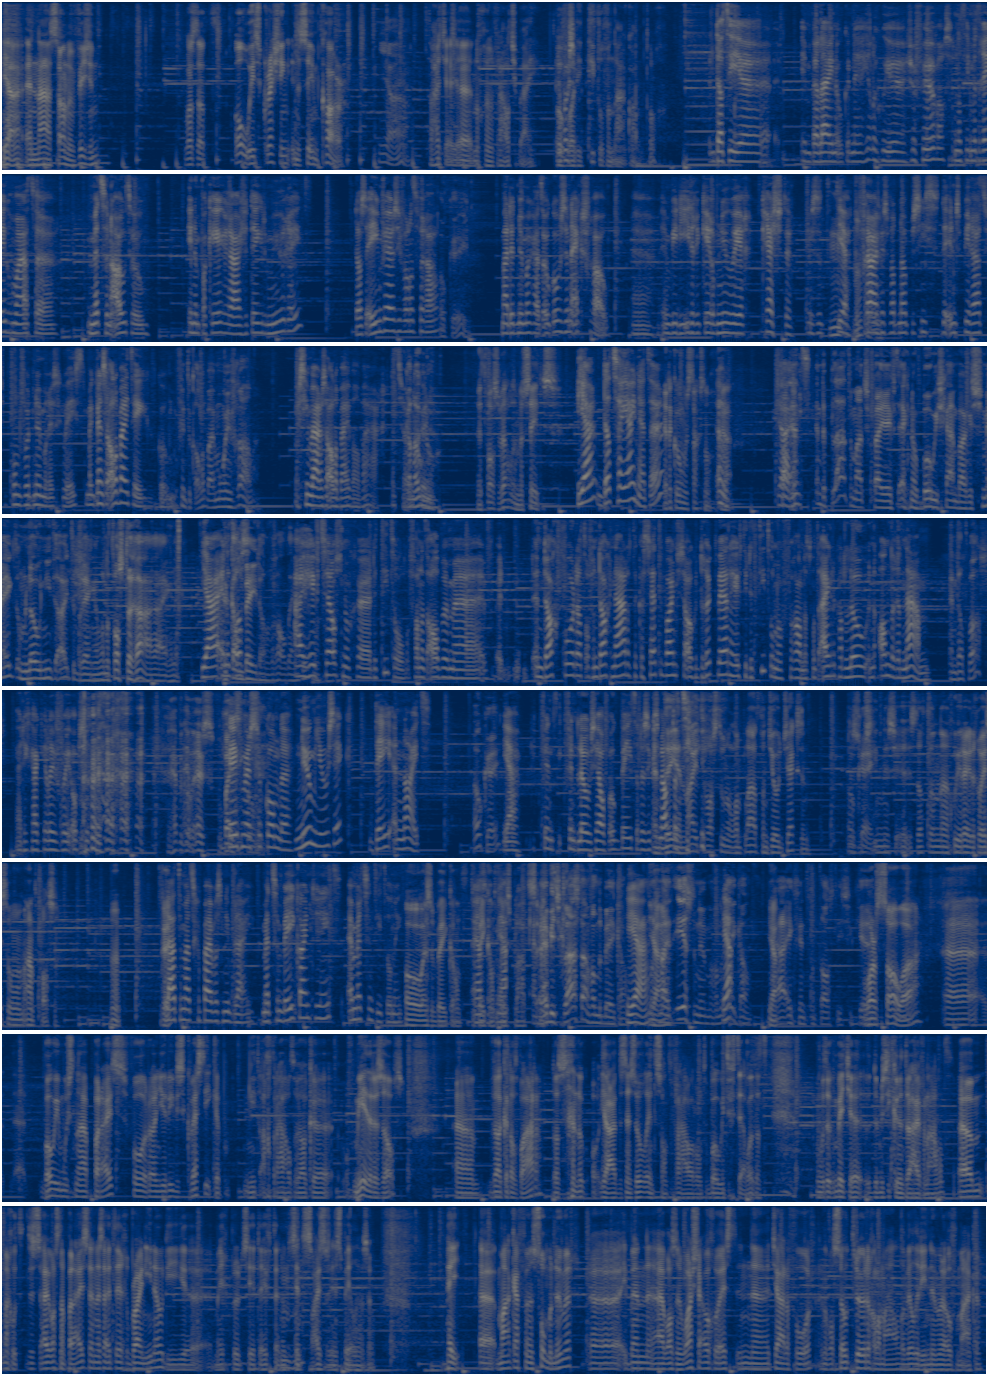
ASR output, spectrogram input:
Ja, en na Sound and Vision was dat Always Crashing in the Same Car. Ja. Daar had jij eh, nog een verhaaltje bij. Over was- waar die titel vandaan kwam, toch? Dat hij eh, in Berlijn ook een eh, hele goede chauffeur was. En dat hij met regelmaat eh, met zijn auto in een parkeergarage tegen de muur reed. Dat is één versie van het verhaal. Oké. Maar dit nummer gaat ook over zijn ex-vrouw. eh, en wie die iedere keer opnieuw weer crashte. Dus het, Mm, ja, de vraag is wat nou precies de inspiratiebron voor het nummer is geweest. Maar ik ben ze allebei tegengekomen. Ik vind ook allebei mooie verhalen. Misschien waren ze allebei wel waar. Dat zou Kan ook kunnen. nog. Het was wel een Mercedes. Ja, dat zei jij net, hè? Ja, daar komen we straks nog. Oh. Ja. Ja, en, Spannend. en de platenmaatschappij heeft echt nog Bowie schijnbaar gesmeekt om Low niet uit te brengen. Want het was te raar eigenlijk. Ja, en het kan was, B dan vooral, denk hij ik. heeft zelfs nog eh, de titel van het album... eh, een dag voordat of een dag nadat de cassettebandjes al gedrukt werden... heeft hij de titel nog veranderd. Want eigenlijk had Low een andere naam. En dat was? Ja, die ga ik heel even voor je opzoeken. Daar heb ik al ergens voorbij Geef me een seconde. New Music, Day and Night. Oké. Ja, ik vind, ik vind Low zelf ook beter, dus ik En snap Day dat and hij- Night was toen al een plaat van Joe Jackson. Dus Oké. misschien is, is dat een eh, goede reden geweest om hem aan te passen. Platenmaatschappij was niet blij. Met zijn B-kantje niet en met zijn titel niet. Oh, en zijn B-kant. Ja, B-kant van ja. plaats. En we hebben iets klaarstaan van de B-kant. Ja. Volgens Ja. mij het eerste nummer van de Ja. B-kant. Ja. Ja. ik vind het fantastisch. Ik, eh, Warsaw. Eh, eh, Bowie moest naar Parijs voor een juridische kwestie. Ik heb niet achterhaald welke, of meerdere zelfs, ehm, welke dat waren. Dat zijn ook, ja, er zijn zoveel interessante verhalen rond de Bowie te vertellen. Dat, we moeten ook een beetje de muziek kunnen draaien vanavond. Ehm, maar goed, dus hij was naar Parijs en hij zei tegen Brian Eno, die eh meegeproduceerd heeft en ook de Mhm. synthesizers inspeelde en zo. Hey, eh, maak even een somber nummer. Eh, ik ben, hij was in Warschau geweest in, het jaar ervoor. En dat was zo treurig allemaal. Daar wilde hij een nummer over maken.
